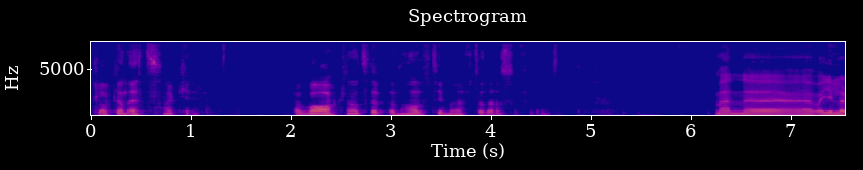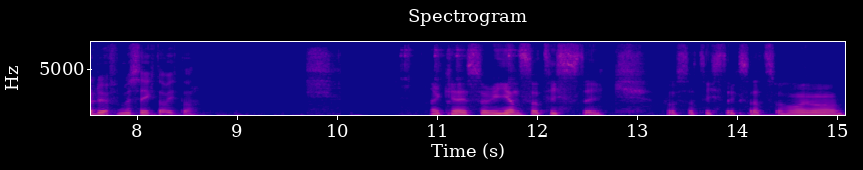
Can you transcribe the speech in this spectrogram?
Klockan ett, okej. Jag vaknade typ en halvtimme efter det, så förlåt. Men eh, vad gillar du för musik då Viktor? Okej, så ren statistik. På statistik sett så har jag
